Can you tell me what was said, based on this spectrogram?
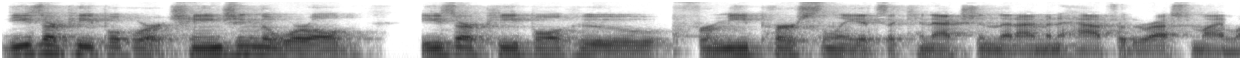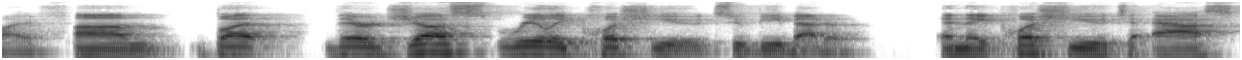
these are people who are changing the world. These are people who, for me personally, it's a connection that I'm going to have for the rest of my life. Um, but they're just really push you to be better and they push you to ask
